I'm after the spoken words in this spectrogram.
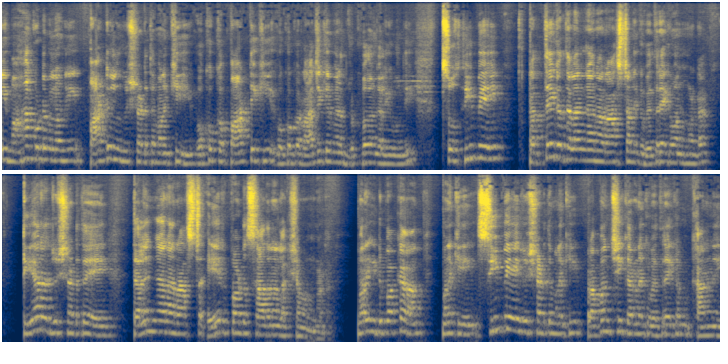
ఈ మహాకూటమిలోని పార్టీలను చూసినట్టయితే మనకి ఒక్కొక్క పార్టీకి ఒక్కొక్క రాజకీయమైన దృక్పథం కలిగి ఉంది. సో సిపిఐ ప్రత్యేక తెలంగాణ రాష్ట్రానికి వ్యతిరేకం అనమాట టిఆర్ఎస్ చూసినట్టయితే తెలంగాణ రాష్ట్ర ఏర్పాటు సాధన లక్ష్యం అనమాట మరి ఇటు పక్క మనకి సిపిఐ చూసినట్టయితే మనకి ప్రపంచీకరణకు వ్యతిరేకం కానని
